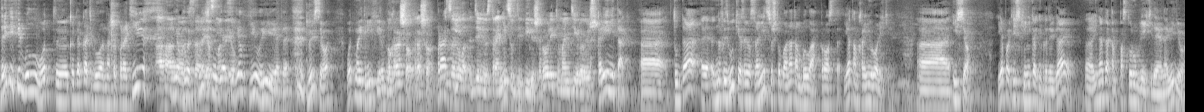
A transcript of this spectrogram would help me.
Третий эфир был вот, э, когда Катя была на корпоративе, ага, мне да, было скучно, да, я, я сидел, пил и это. Ну и все. Вот мои три эфира были. Ну хорошо, хорошо. Про Ты завел отдельную страницу, где пилишь ролики, монтируешь. Скорее не так. А, туда, э, на Фейсбуке я завел страницу, чтобы она там была просто. Я там храню ролики. А, и все. Я практически никак не продвигаю. А, иногда там по 100 рублей кидаю на видео.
